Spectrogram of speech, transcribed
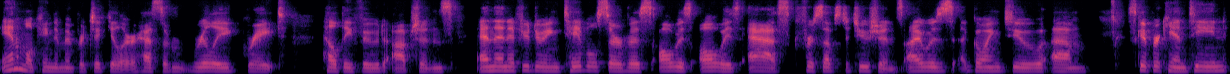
Animal kingdom in particular has some really great healthy food options. And then if you're doing table service, always, always ask for substitutions. I was going to um, Skipper Canteen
